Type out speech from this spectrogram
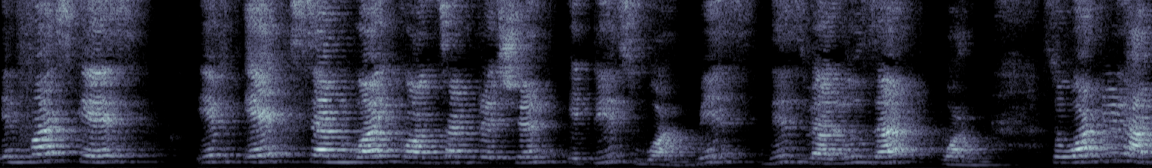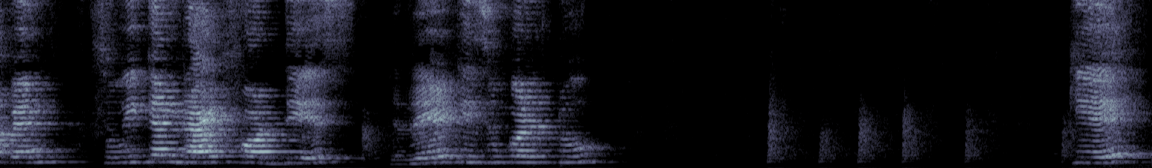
In first case, if x and y concentration it is 1 means these values are 1. So what will happen? So we can write for this rate is equal to k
